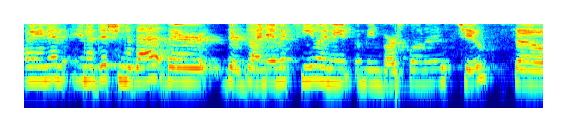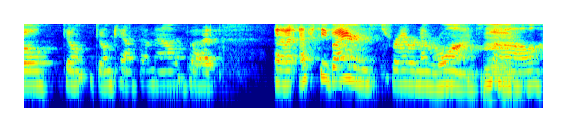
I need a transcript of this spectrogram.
I mean, in, in addition to that, they're they're a dynamic team. I mean, I mean Barcelona is too. So don't don't count them out. But uh, FC Bayern's forever number one. So Mm.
